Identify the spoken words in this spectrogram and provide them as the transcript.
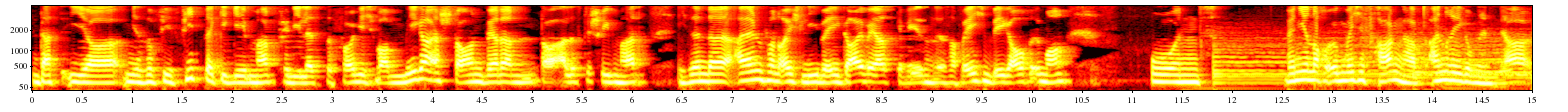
dass ihr mir so viel Feedback gegeben habt für die letzte Folge. Ich war mega erstaunt, wer dann da alles geschrieben hat. Ich sende allen von euch Liebe, egal wer es gewesen ist, auf welchem Wege auch immer. Und wenn ihr noch irgendwelche Fragen habt, Anregungen, ja,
